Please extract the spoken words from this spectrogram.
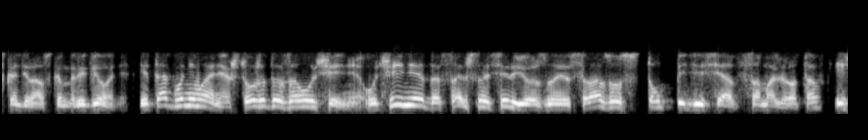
скандинавском регионе. Итак, внимание, что же это за учение? Учение достаточно серьезное. Сразу 150 самолетов из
